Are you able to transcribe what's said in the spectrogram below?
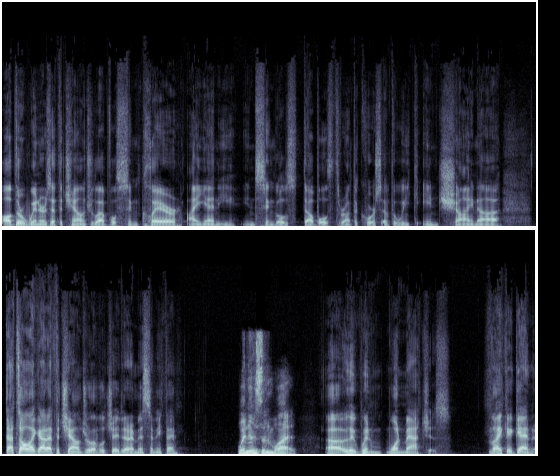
Other winners at the challenger level Sinclair, Ayeni in singles, doubles throughout the course of the week in China. That's all I got at the challenger level, Jay. Did I miss anything? Winners in what? Uh, they win one matches. Like again,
